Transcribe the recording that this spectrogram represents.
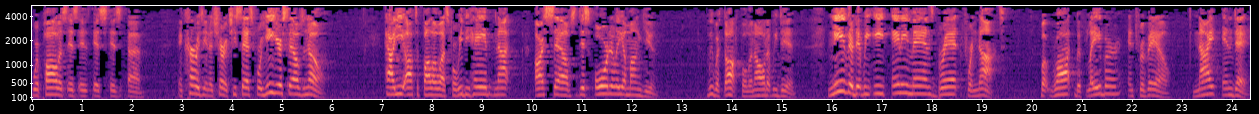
where Paul is, is, is, is, is uh, encouraging the church. He says, For ye yourselves know how ye ought to follow us, for we behaved not ourselves disorderly among you. We were thoughtful in all that we did. Neither did we eat any man's bread for naught but wrought with labor and travail night and day,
